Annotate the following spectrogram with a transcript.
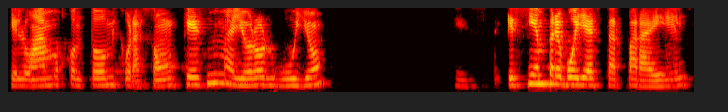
que lo amo con todo mi corazón, que es mi mayor orgullo, este, que siempre voy a estar para él,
